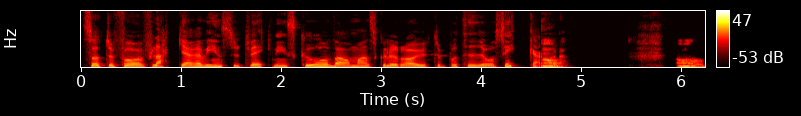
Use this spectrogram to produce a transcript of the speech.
Så att du får flackare vinstutvecklingskurva om man skulle dra ut det på tio års sikt kanske. Ja. ja.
